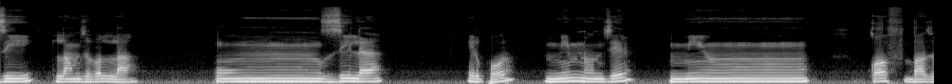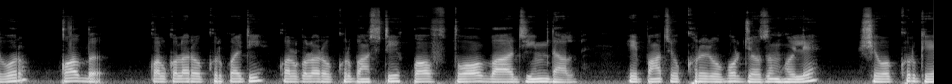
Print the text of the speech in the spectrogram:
জি, লাম জবল্লা উং জিলা এরপর মিম নঞ্জের মিউ, কফ বাজবর কব। কলকলার অক্ষর কয়টি? কলকলার অক্ষর পাঁচটি। কফ, ত, বা জিম দাল এই পাঁচ অক্ষরের ওপর যজম হইলে সে অক্ষরকে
